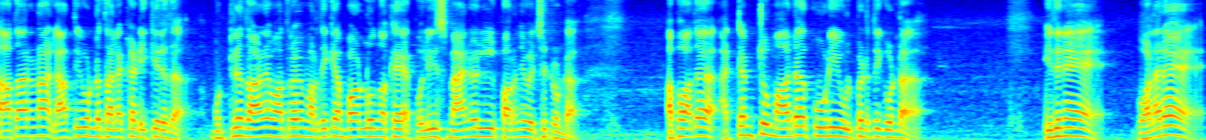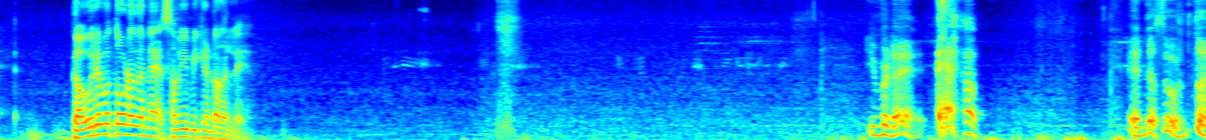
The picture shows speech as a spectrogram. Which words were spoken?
സാധാരണ ലാത്തി കൊണ്ട് തലക്കടിക്കരുത്. മുട്ടിന് താഴെ മാത്രമേ മർദ്ദിക്കാൻ പാടുള്ളൂ എന്നൊക്കെ പോലീസ് മാനുവലിൽ പറഞ്ഞു വെച്ചിട്ടുണ്ട്. അപ്പോൾ അത് അറ്റംപ്റ്റ് ടു മാഡ് കൂടി ഉൾപ്പെടുത്തിക്കൊണ്ട് ഇതിനെ വളരെ ഗൗരവത്തോടെ തന്നെ സമീപിക്കേണ്ടതല്ലേ? ഇവിടെ എന്റെ സുഹൃത്ത്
